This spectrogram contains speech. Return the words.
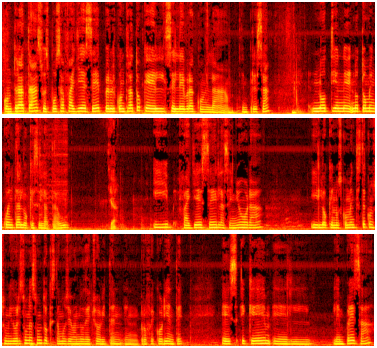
contrata, su esposa fallece, pero el contrato que él celebra con la empresa no tiene, no toma en cuenta lo que es el ataúd. Ya. Y fallece la señora, y lo que nos comenta este consumidor es un asunto que estamos llevando de hecho ahorita en, en Profeco Oriente, es que la empresa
